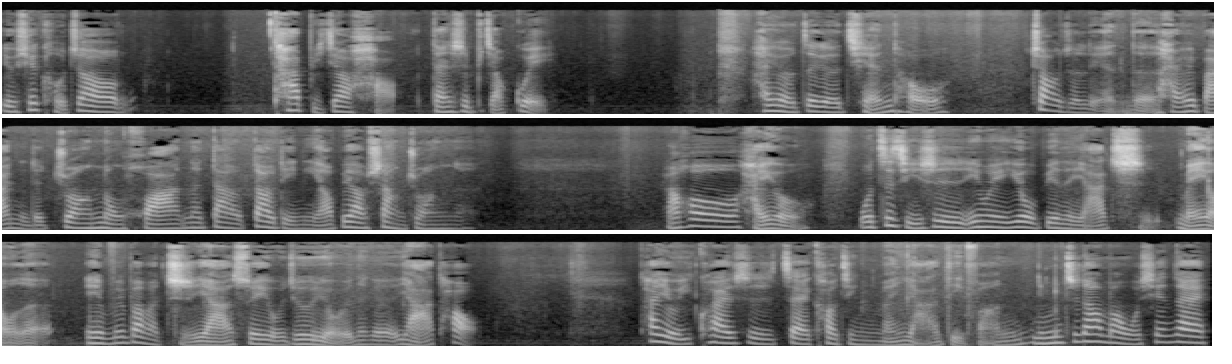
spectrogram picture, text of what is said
有些口罩它比较好，但是比较贵。还有这个前头照着脸的，还会把你的妆弄花。那到到底你要不要上妆呢？然后还有我自己是因为右边的牙齿没有了，也没有办法植牙，所以我就有那个牙套。它有一块是在靠近门牙的地方，你们知道吗？我现在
